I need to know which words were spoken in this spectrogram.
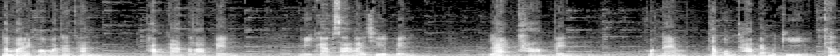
นั่นหมายความว่าถ้าท่าน ทำการตลาดเป็น มีการสร้างรายชื่อเป็น และถามเป็นโคดแนม ถ้าผมถามแบบเมื่อกี้ครับ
